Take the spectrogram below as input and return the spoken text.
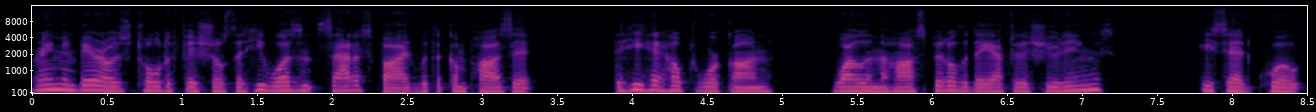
Raymond Barrows told officials that he wasn't satisfied with the composite that he had helped work on while in the hospital the day after the shootings. He said, quote,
